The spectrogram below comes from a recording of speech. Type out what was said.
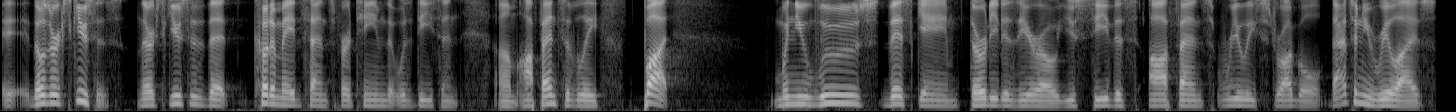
it, those are excuses. They're excuses that could have made sense for a team that was decent um, offensively, but when you lose this game 30 to 0 you see this offense really struggle that's when you realize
